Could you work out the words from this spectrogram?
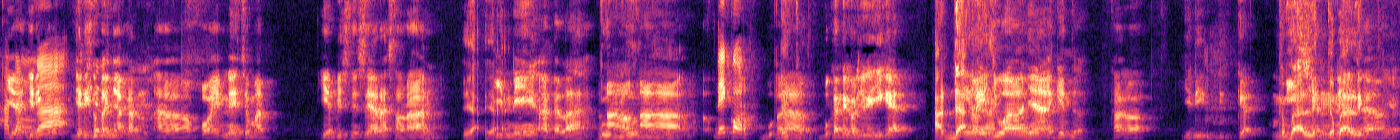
kadang ya, jadi enggak jadi kebanyakan eh, poinnya cuman ya bisnisnya restoran Ya, ya. ini adalah Bumbu. al- ah, dekor bu- eh, Dekor. bukan dekor juga kayak Ada, nilai ya. jualnya gitu kalau jadi Kebalik, kebalik. ya.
